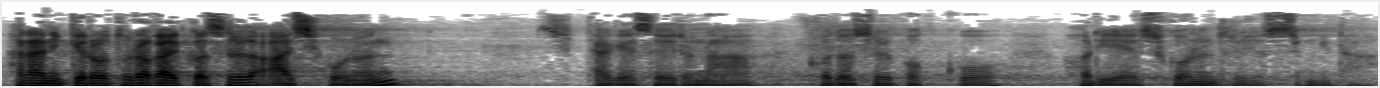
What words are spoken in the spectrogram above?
하나님께로 돌아갈 것을 아시고는 식탁에서 일어나 겉옷을 벗고 허리에 수건을 들으셨습니다.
